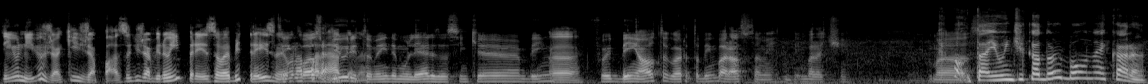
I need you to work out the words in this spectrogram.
tem o nível já que já passa que já virou empresa Web3, né? Tem o Boss Beauty né? também de mulheres, assim, que é bem. É. Foi bem alto, agora tá bem barato também, bem baratinho. Mas... Tá aí um indicador bom, né, cara?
